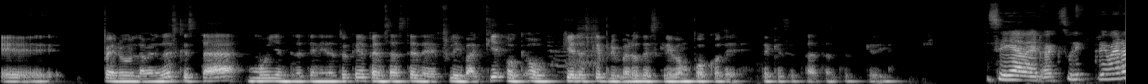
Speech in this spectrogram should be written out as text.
eh, pero la verdad es que está muy entretenida. ¿Tú qué pensaste de Fleabag? ¿Qui- ¿O, o quieres que primero describa un poco de, de qué se trata antes de que digas? Sí, a ver, primero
